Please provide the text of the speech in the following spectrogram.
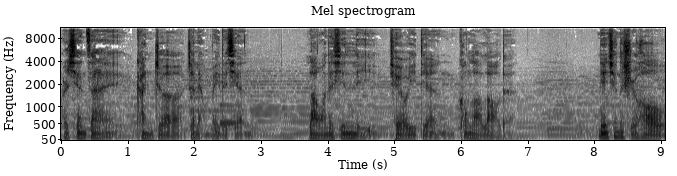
而现在看着这两倍的钱，老王的心里却有一点空落落的。年轻的时候，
